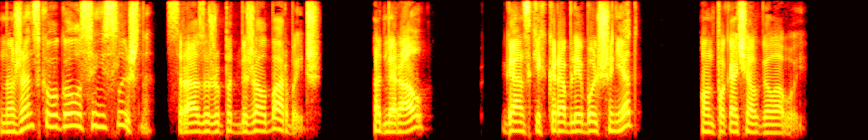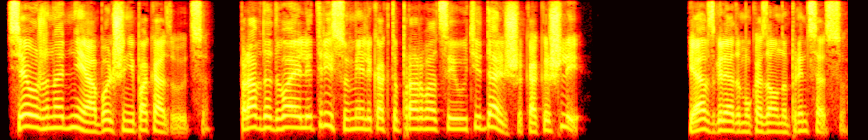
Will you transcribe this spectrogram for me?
Но женского голоса не слышно. Сразу же подбежал Барбейдж. «Адмирал? Ганских кораблей больше нет?» Он покачал головой. Все уже на дне, а больше не показываются. Правда, два или три сумели как-то прорваться и уйти дальше, как и шли. Я взглядом указал на принцессу.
